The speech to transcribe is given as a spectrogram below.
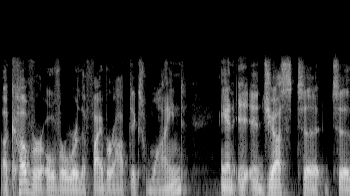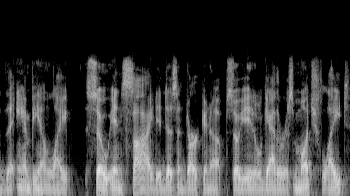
a cover over where the fiber optics wind, and it adjusts to to the ambient light. So inside, it doesn't darken up, so it'll gather as much light.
